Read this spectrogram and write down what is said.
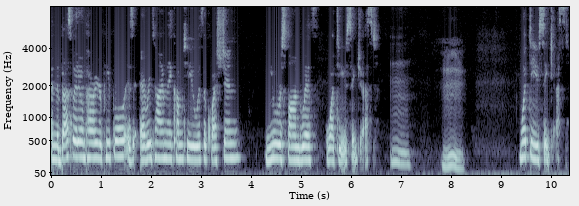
And the best way to empower your people is every time they come to you with a question, you respond with, what do you suggest? Hmm. What do you suggest?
